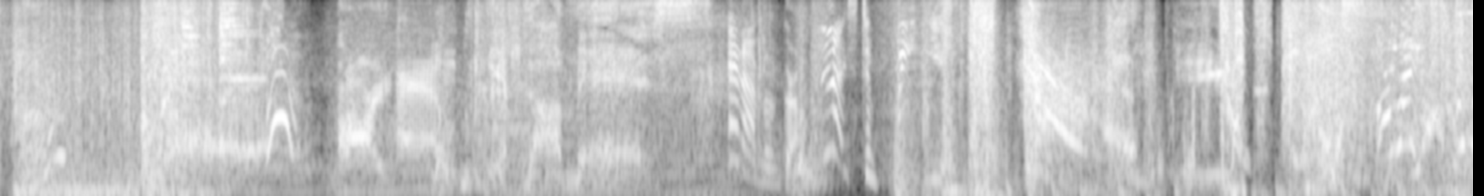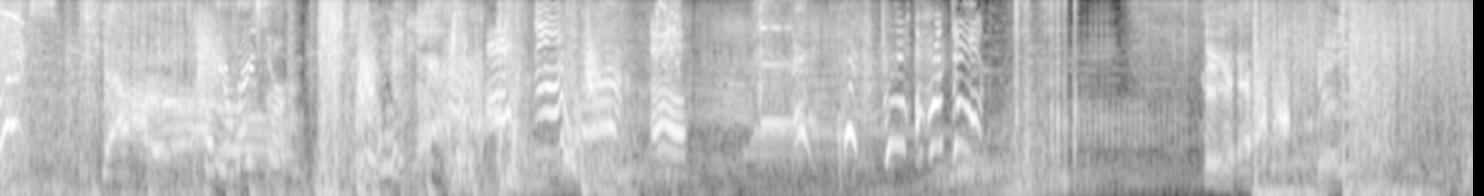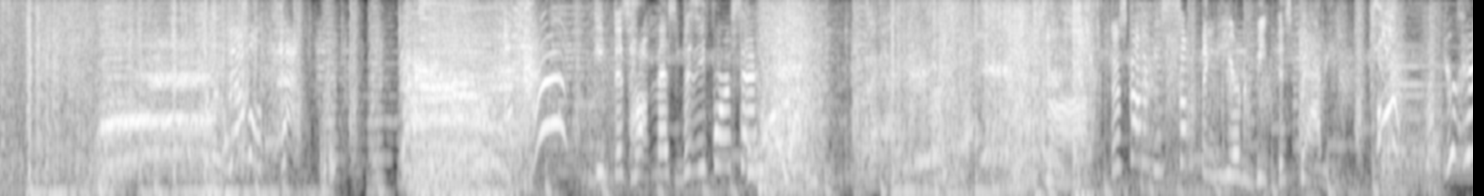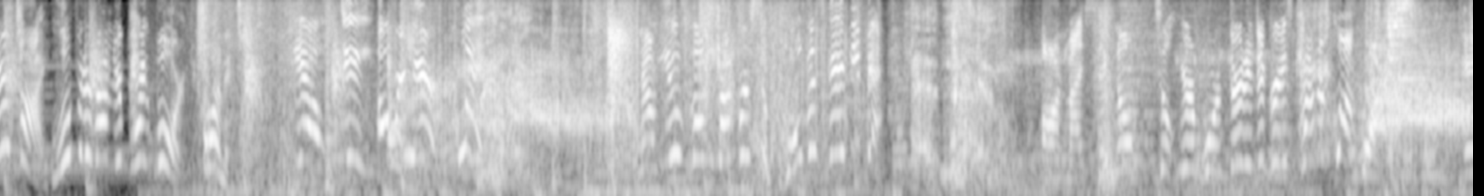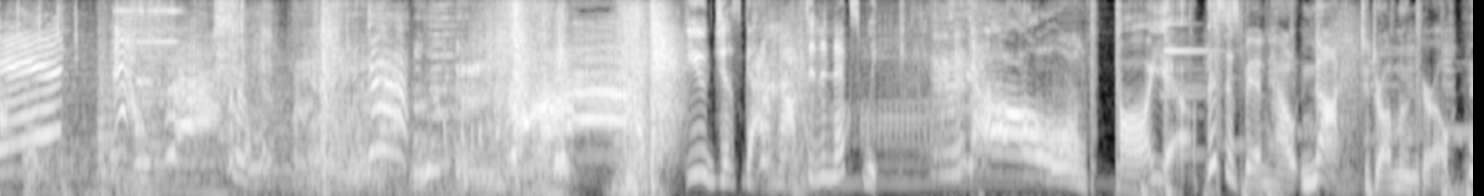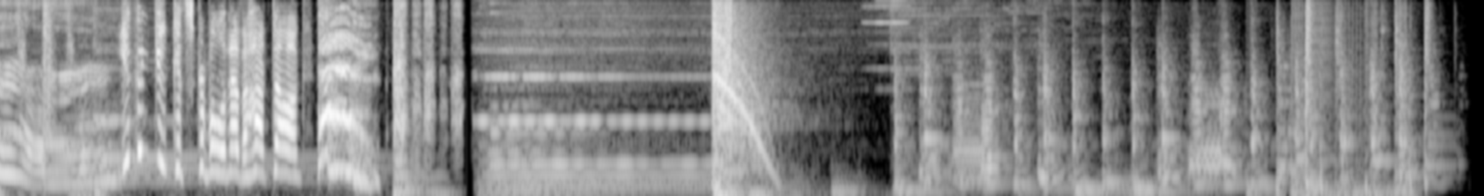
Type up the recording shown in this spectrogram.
I am the Miss. And I'm Moon Girl. Nice to beat you. Double tap! Keep this hot mess busy for a sec. Uh, there's gotta be something here to beat this baddie. Oh, You just got knocked into next week. No! Aw, yeah. This has been how not to draw Moon Girl. You think you could scribble another hot dog?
